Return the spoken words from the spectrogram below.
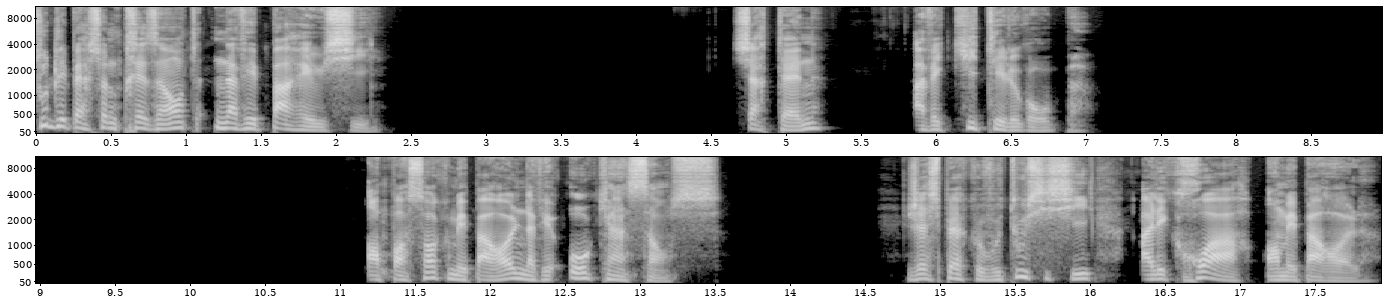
toutes les personnes présentes n'avaient pas réussi. Certaines avait quitté le groupe. En pensant que mes paroles n'avaient aucun sens. J'espère que vous tous ici allez croire en mes paroles.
